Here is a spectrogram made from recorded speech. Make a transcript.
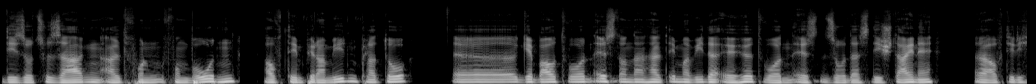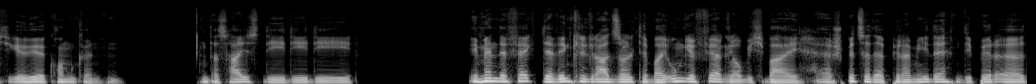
die sozusagen halt von, vom Boden auf dem Pyramidenplateau äh, gebaut worden ist und dann halt immer wieder erhöht worden ist, sodass die Steine äh, auf die richtige Höhe kommen könnten. Das heißt, die, die, die, im Endeffekt, der Winkelgrad sollte bei ungefähr, glaube ich, bei äh, Spitze der Pyramide, die, äh,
